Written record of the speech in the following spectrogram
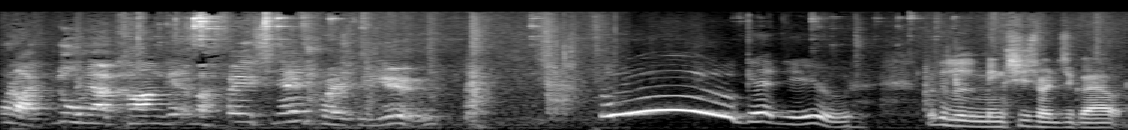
Well, like, normally I can't get my face in edgeways with you. Ooh, get you. Look at little Ming, she's ready to go out.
